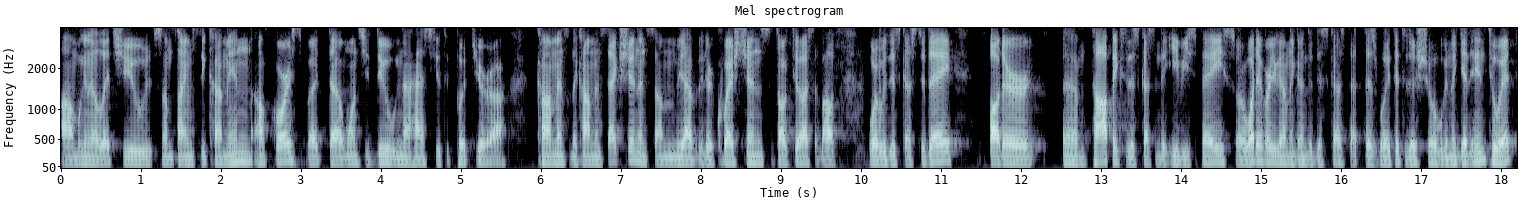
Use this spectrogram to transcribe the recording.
um, we're gonna let you sometimes to come in, of course, but uh, once you do, we're gonna ask you to put your uh, comments in the comment section and some we have either questions to talk to us about what we discussed today other um, topics to discuss in the ev space or whatever you're gonna, going to discuss that is related to the show we're going to get into it.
